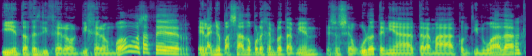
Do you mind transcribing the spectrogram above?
Y entonces dijeron, dijeron, vamos a hacer. El año pasado, por ejemplo, también, eso seguro, tenía trama continuada. Ok.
